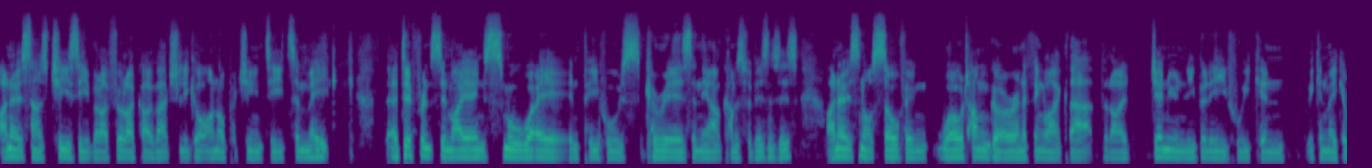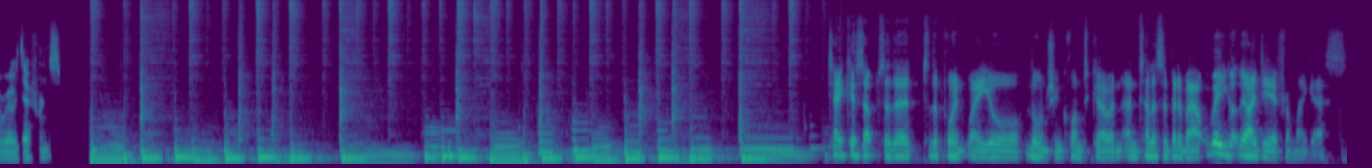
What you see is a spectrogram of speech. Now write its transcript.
I know it sounds cheesy, but I feel like I've actually got an opportunity to make a difference in my own small way in people's careers and the outcomes for businesses. I know it's not solving world hunger or anything like that, but I genuinely believe we can we can make a real difference. Take us up to the to the point where you're launching Quantico and, and tell us a bit about where you got the idea from, I guess.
